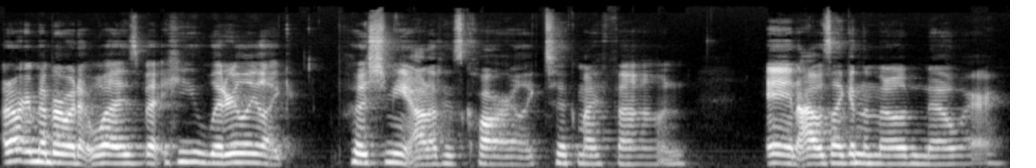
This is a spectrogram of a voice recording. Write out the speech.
i don't remember what it was but he literally like pushed me out of his car like took my phone and i was like in the middle of nowhere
